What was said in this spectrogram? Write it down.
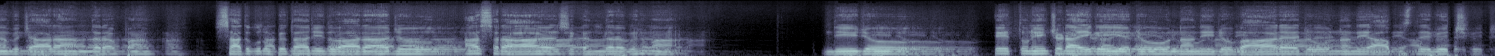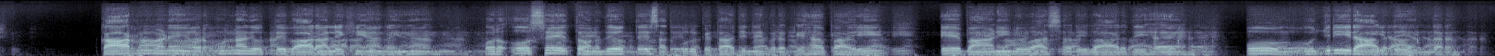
ਦੀਆਂ ਵਿਚਾਰਾਂ ਅੰਦਰ ਆਪਾਂ ਸਤਿਗੁਰੂ ਪਿਤਾ ਜੀ ਦੁਆਰਾ ਜੋ ਆਸਰਾ ਸਿਕੰਦਰ ਬ੍ਰਹਮਾ ਦੀ ਜੋ ਇਹ ਤੁਨੀ ਚੜਾਈ ਗਈ ਹੈ, ਜੋ ਉਹਨਾਂ ਦੀ ਜੋ ਵਾਰ ਹੈ, ਜੋ ਉਹਨਾਂ ਦੇ ਆਪਸ ਦੇ ਵਿੱਚ ਕਾਰਨ ਬਣੇ ਔਰ ਉਹਨਾਂ ਦੇ ਉੱਤੇ ਵਾਰਾਂ ਲਿਖੀਆਂ ਗਈਆਂ ਔਰ ਉਸੇ ਧੁਨ ਦੇ ਉੱਤੇ ਸਤਿਗੁਰੂ ਪਿਤਾ ਜੀ ਨੇ ਫਿਰ ਕਿਹਾ, ਭਾਈ, ਇਹ ਬਾਣੀ ਜੋ ਆਸਰੀ ਵਾਰ ਦੀ ਹੈ, ਉਹ ਗੁਜਰੀ ਰਾਗ ਦੇ ਅੰਦਰ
